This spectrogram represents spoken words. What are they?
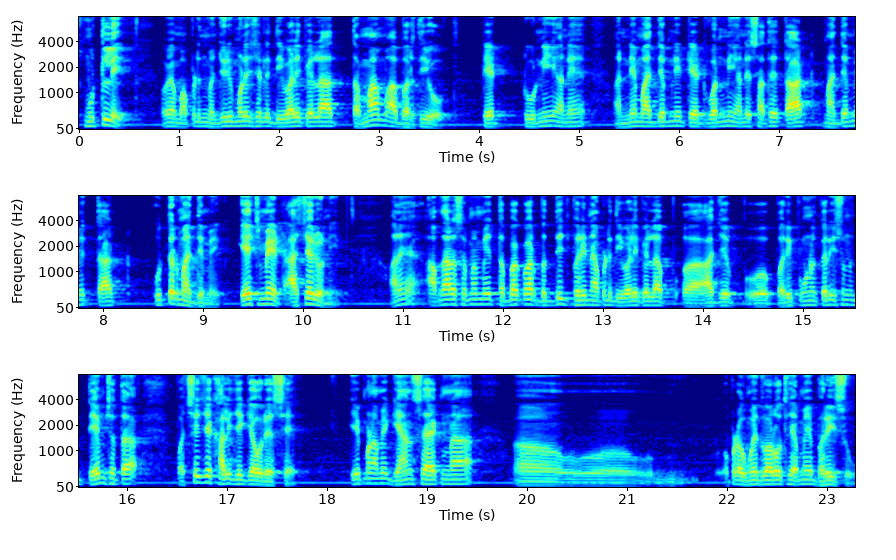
સ્મૂથલી હવે આપણે મંજૂરી મળી છે એટલે દિવાળી પહેલાં તમામ આ ભરતીઓ ટેટ ટુની અને અન્ય માધ્યમની, ટેટ વનની અને સાથે તાટ માધ્યમિક, તાટ ઉત્તર માધ્યમિક. એચ મેટ, આચાર્યોની. અને આવનારા સમયમાં તબક્કાવાર બધી જ ભરીને આપણે દિવાળી પહેલાં આજે પરિપૂર્ણ કરીશું. તેમ છતાં પછી જે ખાલી જગ્યાઓ રહેશે, એ પણ અમે જ્ઞાન સહાયકના આપણા ઉમેદવારોથી અમે ભરીશું.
